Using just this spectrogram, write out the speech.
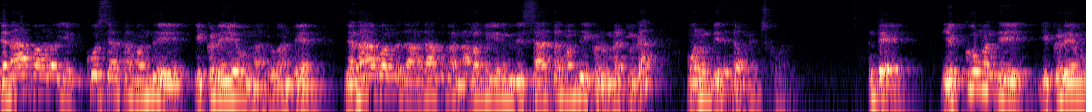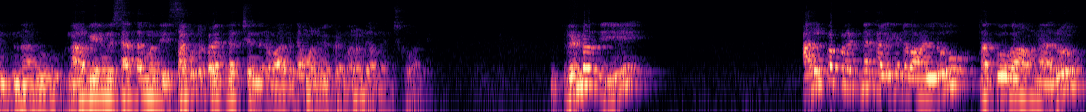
జనాభాలో ఎక్కువ శాతం మంది ఇక్కడే ఉన్నారు. అంటే జనాభాలో దాదాపుగా నలభై ఎనిమిది శాతం మంది ఇక్కడ ఉన్నట్లుగా మనం దీన్ని గమనించుకోవాలి. అంటే ఎక్కువ మంది ఇక్కడే ఉంటున్నారు నలభై ఎనిమిది శాతం మంది సగటు ప్రజ్ఞకు చెందిన వాళ్ళుగా మనం ఇక్కడ మనం గమనించుకోవాలి. రెండోది అల్ప ప్రజ్ఞ కలిగిన వాళ్ళు తక్కువగా ఉన్నారు.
